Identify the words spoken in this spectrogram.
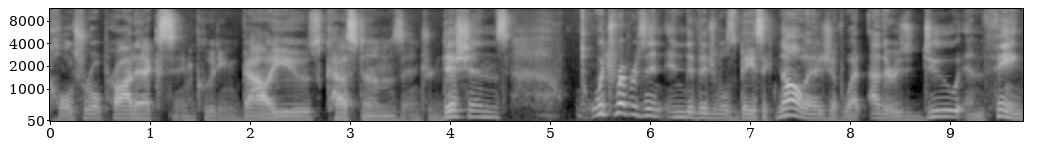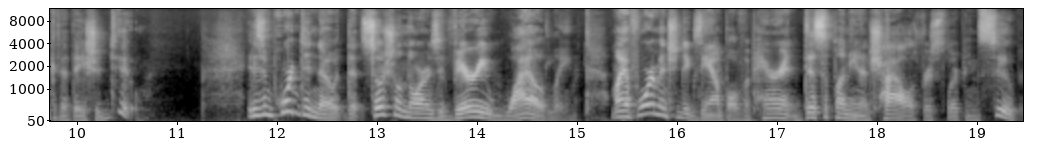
cultural products, including values, customs, and traditions, which represent individuals' basic knowledge of what others do and think that they should do. It is important to note that social norms vary wildly. My aforementioned example of a parent disciplining a child for slurping soup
